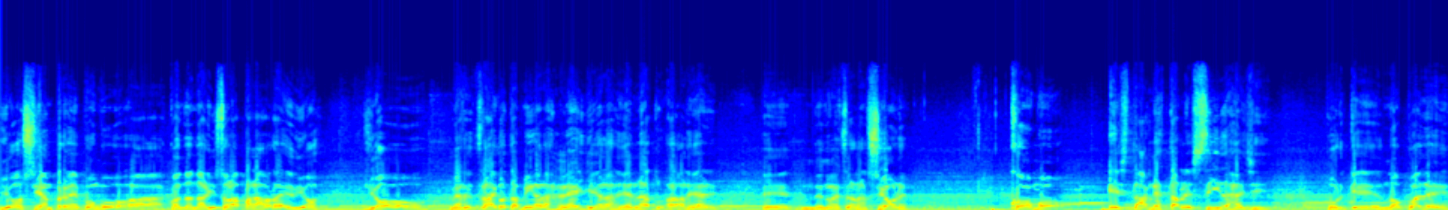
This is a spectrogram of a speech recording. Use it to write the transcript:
yo siempre me pongo, a, cuando analizo la palabra de Dios, yo me retraigo también a las leyes, a las leyes, eh, de nuestras naciones, como están establecidas allí, porque no puede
